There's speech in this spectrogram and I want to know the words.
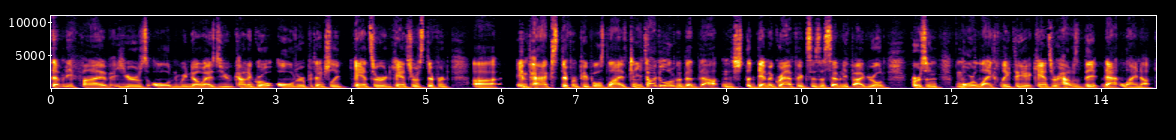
75 years old, and we know as you kind of grow older, potentially cancer and cancerous different uh, impacts different people's lives. Can you talk a little bit about just the demographics Is a 75 year old person more likely to get cancer? How does the, that line up?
